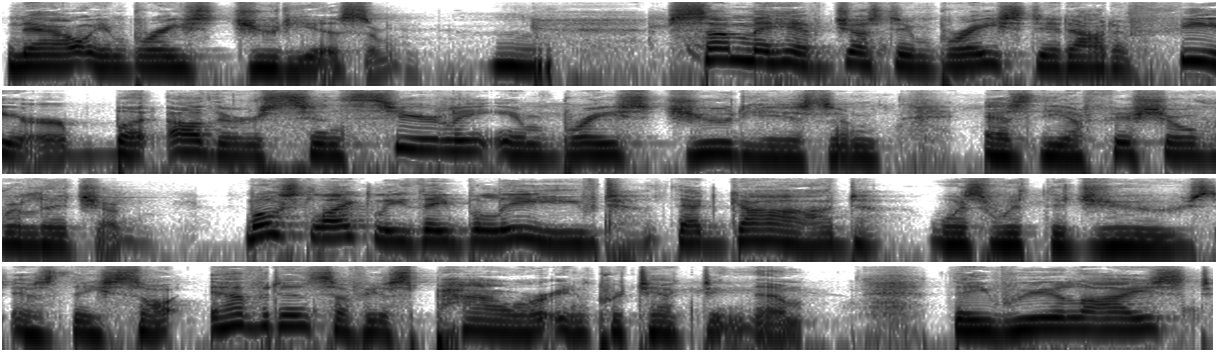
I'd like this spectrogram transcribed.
now embrace Judaism. Hmm. Some may have just embraced it out of fear, but others sincerely embraced Judaism as the official religion. Most likely, they believed that God was with the Jews as they saw evidence of his power in protecting them. They realized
